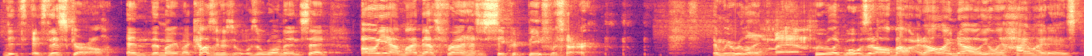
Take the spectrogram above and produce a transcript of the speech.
It's, it's this girl, and then my, my cousin, who was a woman, said, "Oh yeah, my best friend has a secret beef with her." and we were oh, like, Oh, man. we were like, what was it all about? And all I know, the only highlight is,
